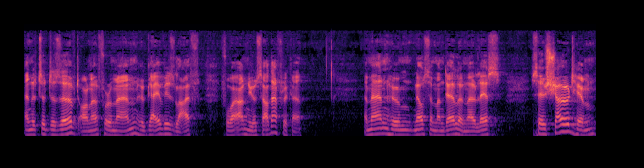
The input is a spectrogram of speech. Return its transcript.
And it's a deserved honor for a man who gave his life for our new South Africa. A man whom Nelson Mandela, no less, says showed him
